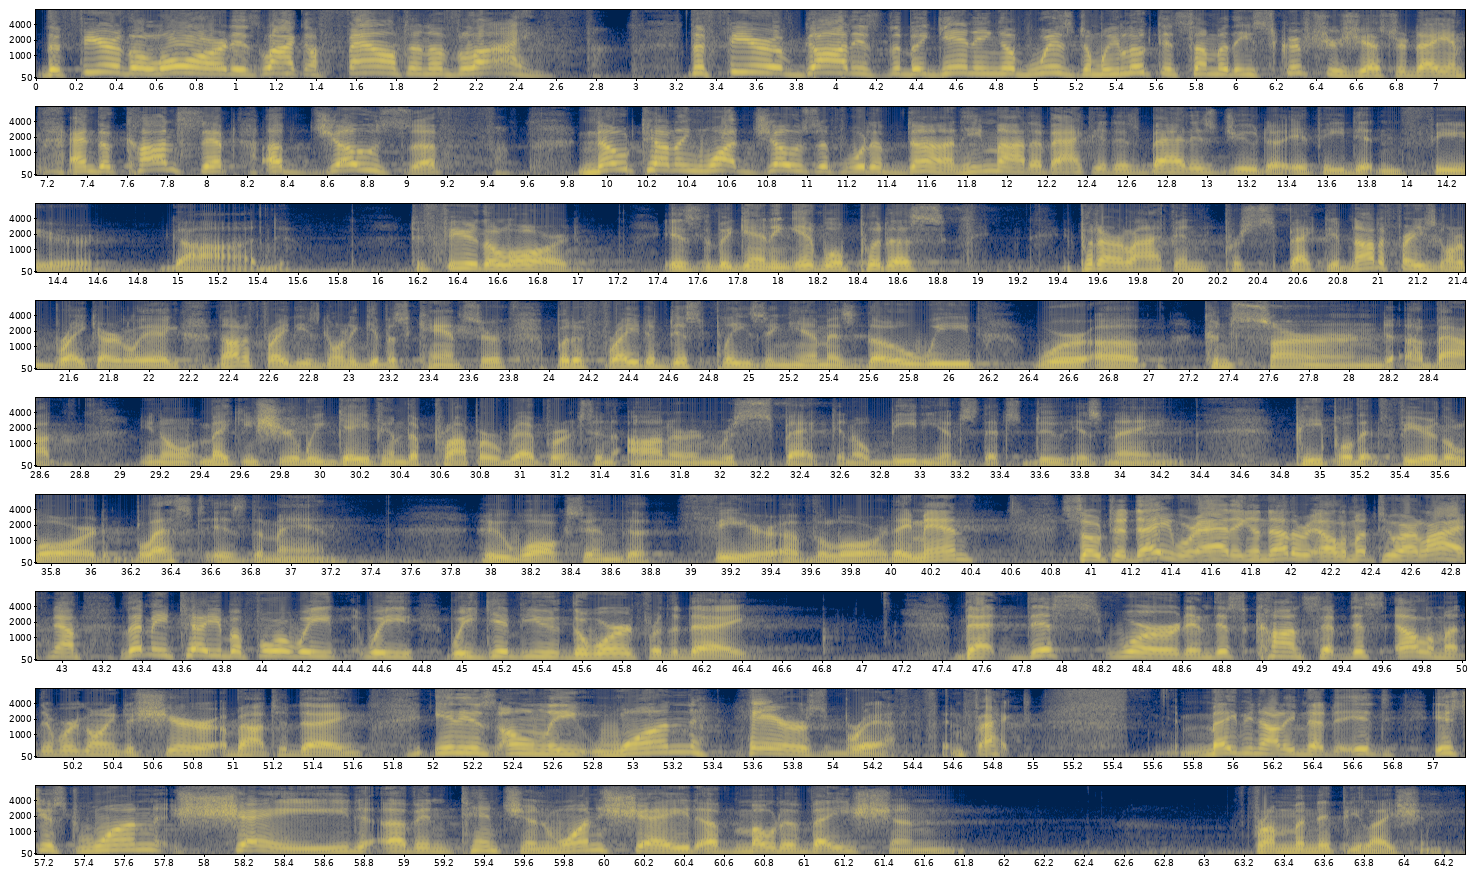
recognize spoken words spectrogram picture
the fear of the Lord is like a fountain of life. The fear of God is the beginning of wisdom. We looked at some of these scriptures yesterday and, and the concept of Joseph. No telling what Joseph would have done. He might have acted as bad as Judah if he didn't fear God. To fear the Lord is the beginning. It will put us put our life in perspective. Not afraid he's going to break our leg, not afraid he's going to give us cancer, but afraid of displeasing him as though we were uh, concerned about you know, making sure we gave him the proper reverence and honor and respect and obedience that's due his name. People that fear the Lord, blessed is the man who walks in the fear of the Lord. Amen? So today we're adding another element to our life. Now, let me tell you before we, we, we give you the word for the day that this word and this concept, this element that we're going to share about today, it is only one hair's breadth. In fact, maybe not even that, it, it's just one shade of intention, one shade of motivation from manipulation.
